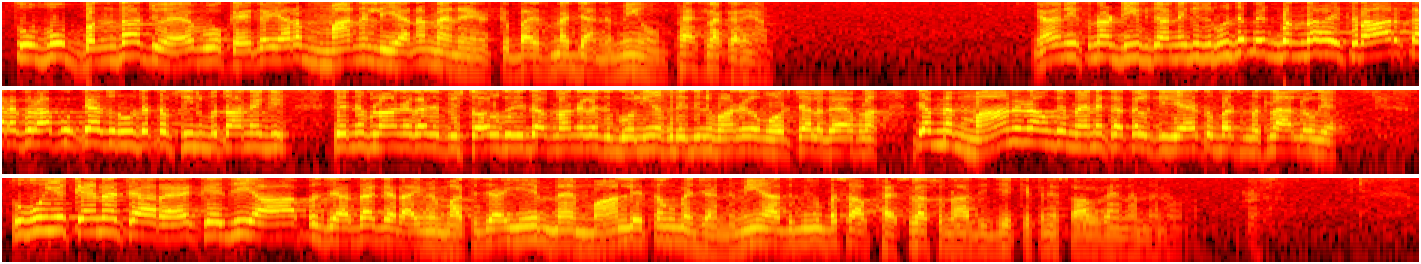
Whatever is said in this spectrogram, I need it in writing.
तो वो बंदा जो है, वो कहेगा, यार मान लिया ना मैंने कि मैं जन्मी हूँ, फैसला करें आप। यानी इतना डीप जाने की ज़रूरत, जब एक बंदा इकरार करे, फिर आपको क्या ज़रूरत है तफसील बताने की? कि ने फलान जगह से पिस्तौल खरीदा फलान जगह से गोलियाँ खरीदी फलान जगह मोर्चा लगाया फलान जब मैं मान रहा हूँ कि मैंने कत्ल किया है तो बस मसला हल हो गया। तो वो ये कहना चाह रहा है कि जी, आप ज़्यादा गहराई में मत जाइए, मैं मान लेता हूँ, मैं जन्मी आदमी हूँ, बस आप फैसला सुना दीजिए कितने साल रहना मैंने।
